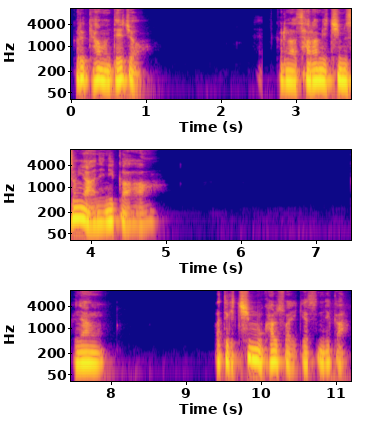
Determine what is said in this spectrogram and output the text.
그렇게 하면 되죠. 그러나 사람이 짐승이 아니니까. 그냥 어떻게 침묵할 수가 있겠습니까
